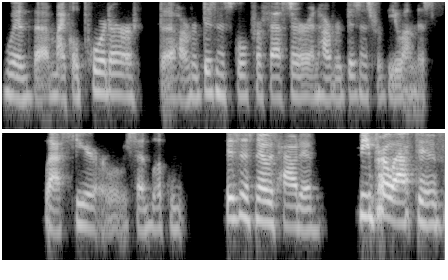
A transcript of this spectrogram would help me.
with uh, Michael Porter, the Harvard Business School professor, and Harvard Business Review on this last year, where we said, look, business knows how to be proactive.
